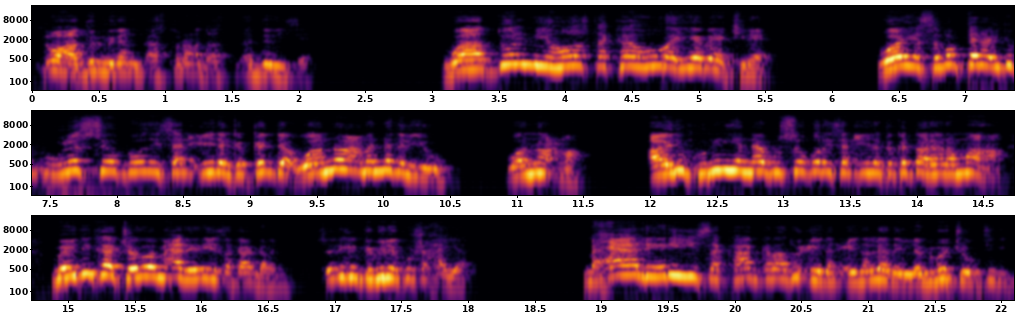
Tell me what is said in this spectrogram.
Muxuu ahaa dulmigan asturanad addadaysa waa dulmi hoosta ka huraya baa jira. Waayo sababtana idinku ula soo boodaysaan ciidanka kada waa noocma nadalyow waa noocma idinku nin iyo naag u soo qoraysaan ciidanka kada reera maaha. Ma idinkaa joogaba maxaa reerihiisa kaa galay? So idinkan gabiilay ku shaxaya. Maxaa reerihiisa kaa galaad u ciidan? Ciidan leedahay lamaba joogtidii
